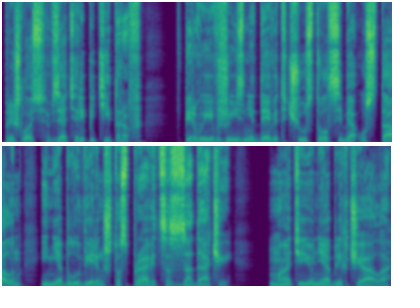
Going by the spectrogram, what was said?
Пришлось взять репетиторов. Впервые в жизни Дэвид чувствовал себя усталым и не был уверен, что справится с задачей. Мать ее не облегчала.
